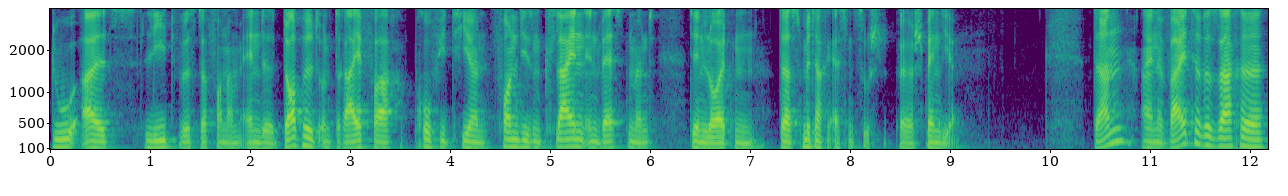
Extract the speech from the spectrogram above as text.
du als Lead wirst davon am Ende doppelt und dreifach profitieren von diesem kleinen Investment, den Leuten das Mittagessen zu äh, spendieren. Dann eine weitere Sache,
